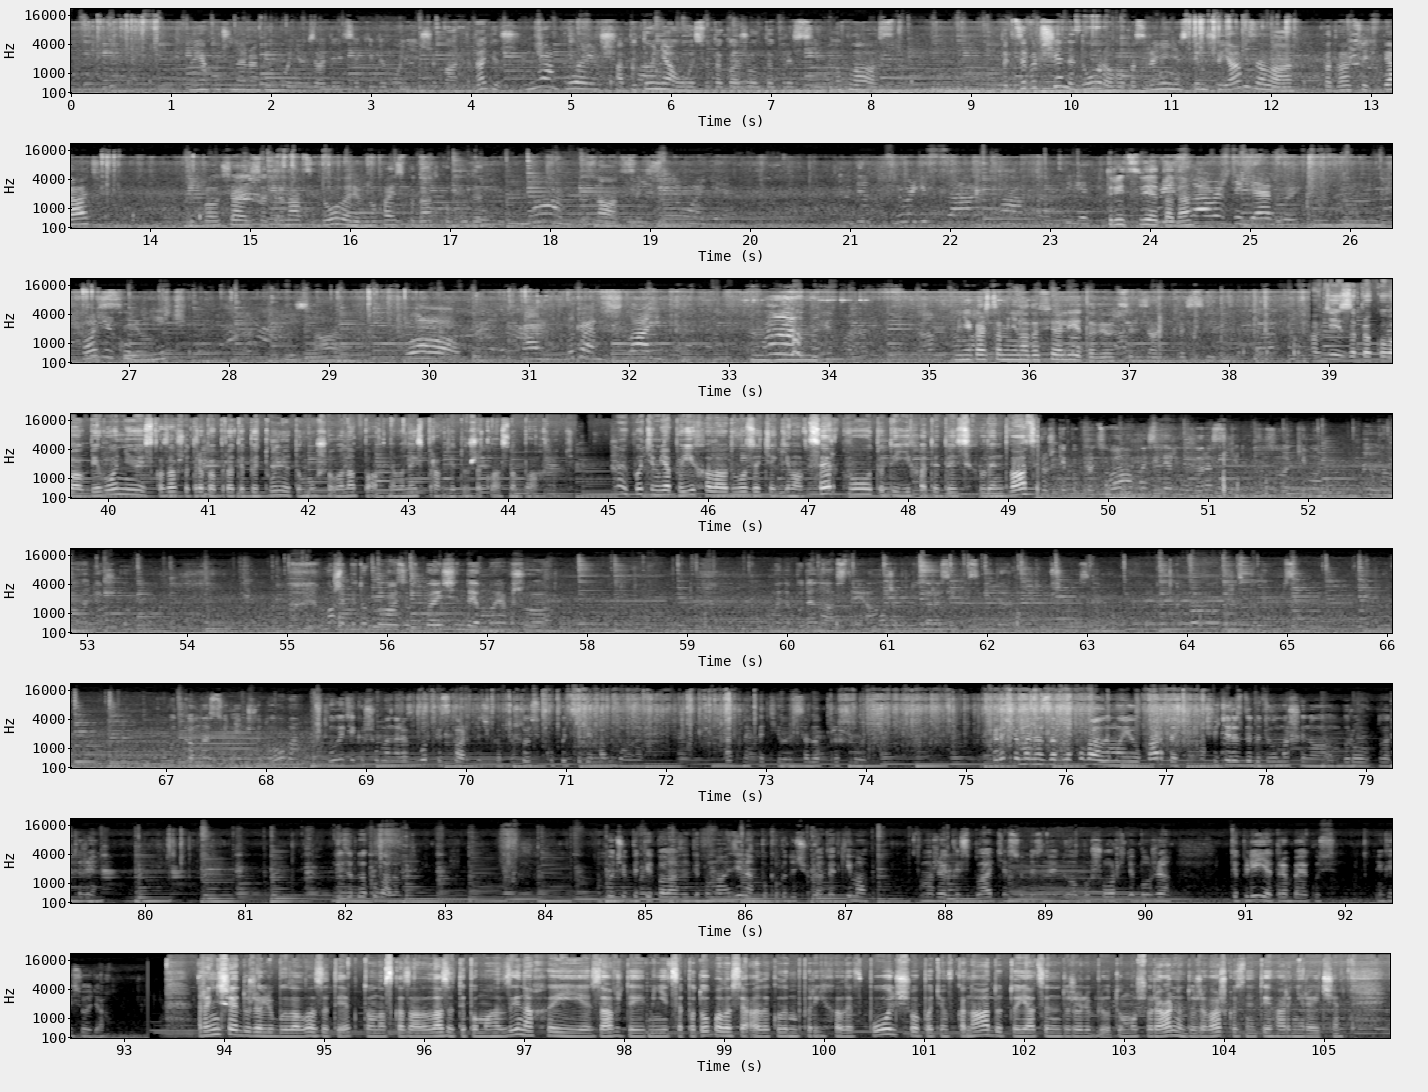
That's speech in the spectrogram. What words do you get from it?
Ну я хочу, мабуть, бігоні взяти. Дивіться, які бігоні шикарні, так, Дюш? Я больше. А петуня ось така жовта красива. Ну класно. Це взагалі недорого по сравнению з тим, що я взяла по 25. І виходить 13 доларів, ну хай з податком буде 15. Три цвета, да? Угу. Не знаю. Um, look at the Мені кажется, мені треба фіолетові оці взяти красиві. Авдій забракував бігонію і сказав, що треба брати петуню, тому що вона пахне. Вони і справді дуже класно пахнуть. Ну і потім я поїхала відвозити Акіма в церкву, туди їхати десь хвилин 20. Трошки попрацювала в майстерні, зараз їду везу Акіма на молодіжку. Може піду полазю по H&M, якщо буде настрій, а може буду зараз якісь відео робити, що не знаю. Зараз подивимося. Погодка в нас сьогодні чудова. Були тільки що в мене розборки з карточкою, прийшлося купити собі Макдональдс. Так не хотілося, але прийшлося. Коротше, в мене заблокували мою карточку, що через дебетову машину беру платежі. І заблокували. Хочу піти полазити по магазинах, поки буду шукати Кіма. Може якесь плаття собі знайду або шорти, бо вже тепліє, треба якусь, якийсь одяг. Раніше я дуже любила лазити, як то вона сказала, лазити по магазинах, і завжди мені це подобалося. Але коли ми приїхали в Польщу, а потім в Канаду, то я це не дуже люблю, тому що реально дуже важко знайти гарні речі.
